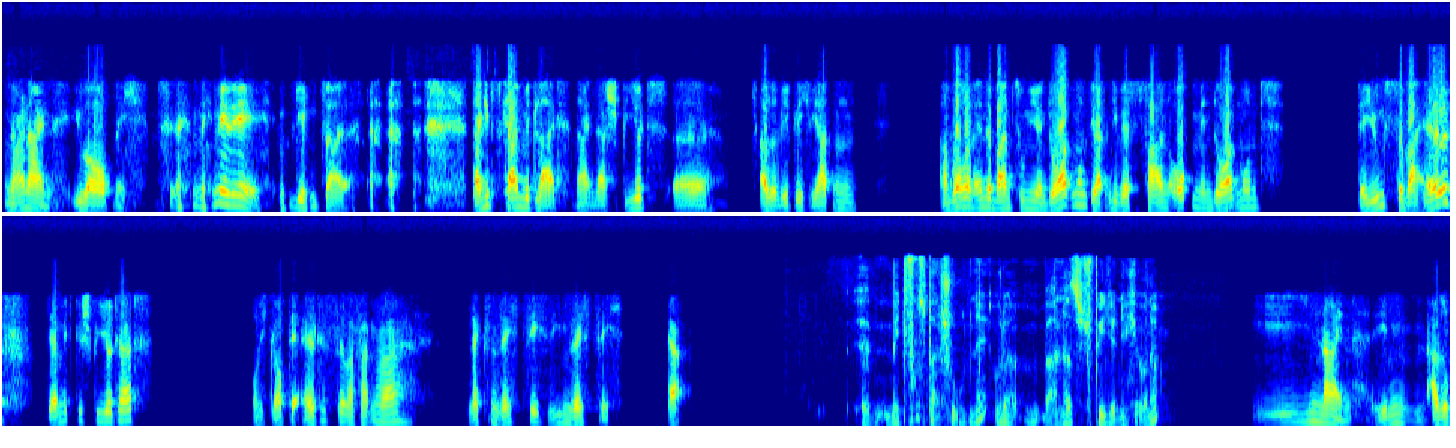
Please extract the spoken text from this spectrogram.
Nein, nein, überhaupt nicht. nee, nee, nee, im Gegenteil. da gibt's kein Mitleid. Nein, da spielt, äh, also wirklich, wir hatten am Wochenende beim Turnier in Dortmund, wir hatten die Westfalen Open in Dortmund. Der jüngste war elf, der mitgespielt hat. Und ich glaube, der älteste, was hatten wir? 66, 67? Äh, mit Fußballschuhen, ne? Oder anders spielt ihr nicht, oder? Nein, eben, also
